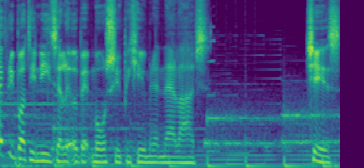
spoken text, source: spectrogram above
everybody needs a little bit more superhuman in their lives. Cheers.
